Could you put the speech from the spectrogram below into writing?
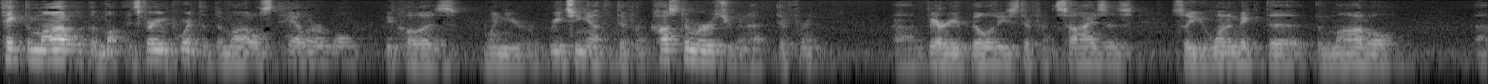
take the model. The, mo- it's very important that the model is tailorable because when you're reaching out to different customers, you're going to have different uh, variabilities, different sizes. So you want to make the, the model um,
